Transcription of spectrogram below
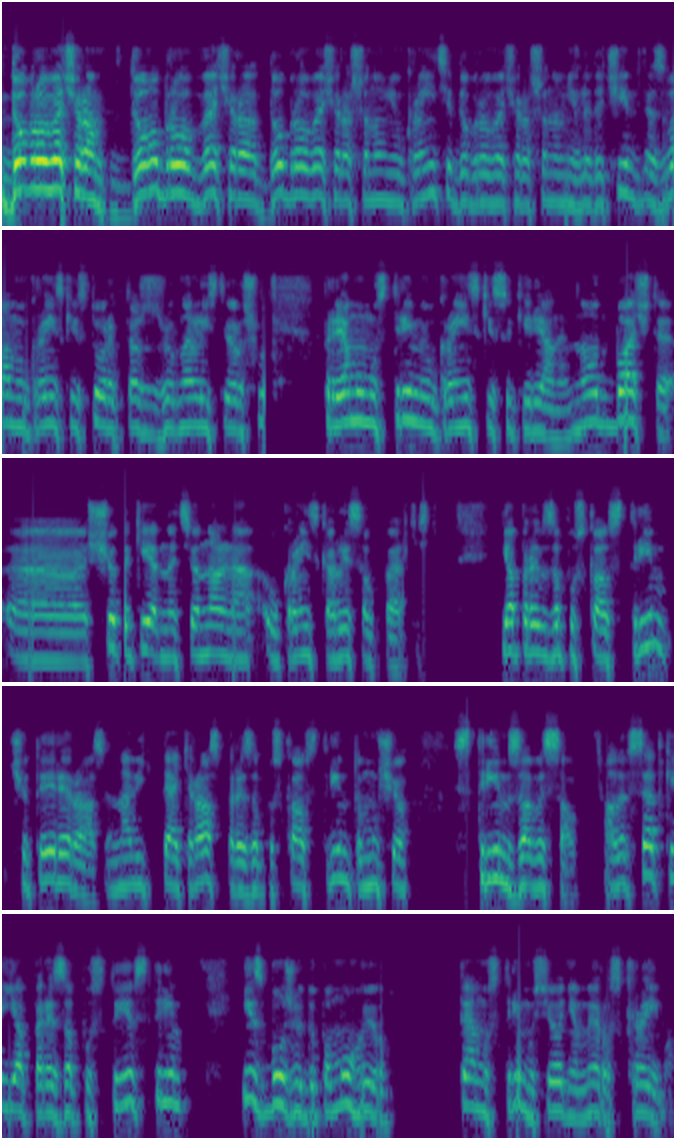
Доброго вечора, доброго вечора, доброго вечора, шановні українці, доброго вечора, шановні глядачі. З вами український історик та журналіст Ігор в прямому стрімі Українські сокиряни. Ну, от бачите, е, що таке національна українська риса впертість. Я перезапускав стрім 4 рази, навіть 5 разів перезапускав стрім, тому що стрім зависав. Але все-таки я перезапустив стрім. І з Божою допомогою тему стріму сьогодні ми розкриємо.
